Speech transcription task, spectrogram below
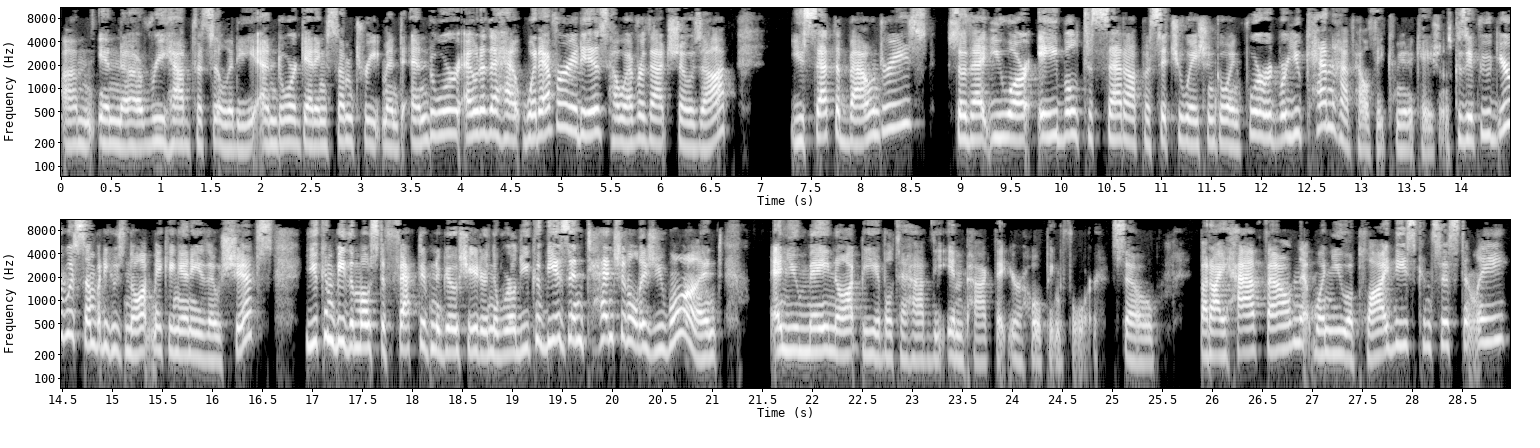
um, in a rehab facility and or getting some treatment and or out of the house, whatever it is, however that shows up, you set the boundaries so that you are able to set up a situation going forward where you can have healthy communications. Because if you're with somebody who's not making any of those shifts, you can be the most effective negotiator in the world. You can be as intentional as you want, and you may not be able to have the impact that you're hoping for. So, but I have found that when you apply these consistently,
